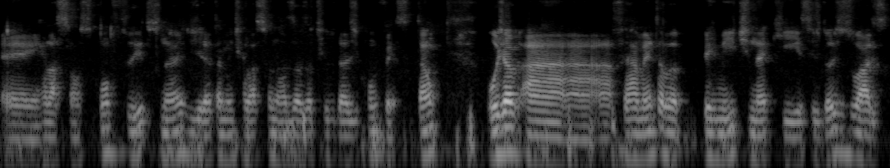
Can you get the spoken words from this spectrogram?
é, em relação aos conflitos, né, diretamente relacionados às atividades de convivência. Então, hoje a, a, a ferramenta ela permite né, que esses dois usuários,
